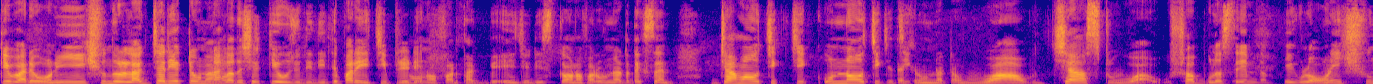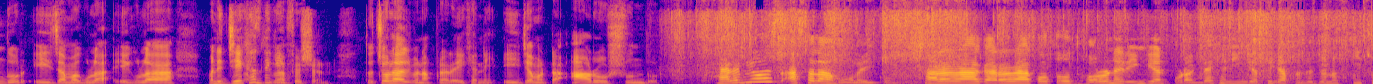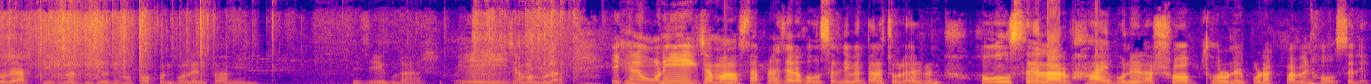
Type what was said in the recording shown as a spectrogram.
একেবারে অনেক সুন্দর লাক্সারি একটা ওড়না। বাংলাদেশের কেউ যদি দিতে পারে এই চিপ রেডে অফার থাকবে? এই যে ডিসকাউন্ট অফার ওড়নাটা দেখছেন? জামাও চিকচিক অন্যও চিক দেখেন ওনাটা ওয়াও জাস্ট ওয়াও সবগুলো সেম দাম। এগুলো অনেক সুন্দর এই জামাগুলা এগুলা মানে যেখান থেকে ফ্যাশন তো চলে আসবেন আপনারা এখানে। এই জামাটা আরও সুন্দর। হ্যালো ভিউয়ার্স, আসসালামু আলাইকুম। সারারা গারারা কত ধরনের ইন্ডিয়ান প্রোডাক্ট দেখেন ইন্ডিয়া থেকে আপনাদের জন্য কি চলে আসছে। এগুলো ভিডিও দিব কখন বলেন তো আমি। এই যে এগুলার এই জামাগুলা। এখানে অনেক জামা আছে। আপনারা যারা হোলসেল নেবেন তারা চলে আসবেন। হোলসেলার ভাই বোনেরা সব ধরনের প্রোডাক্ট পাবেন হোলসেলে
